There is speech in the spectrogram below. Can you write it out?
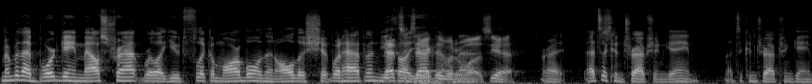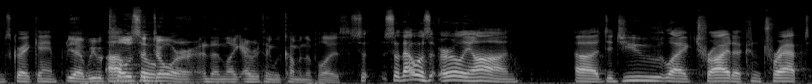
Remember that board game Mousetrap where like you'd flick a marble and then all this shit would happen? You That's exactly what it that. was. Yeah. Right. That's a contraption game. That's a contraption game. It's a great game. Yeah, we would Um, close so- the door and then like everything would come into place. So, so that was early on. Uh, did you like try to contract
